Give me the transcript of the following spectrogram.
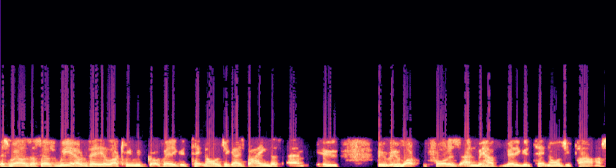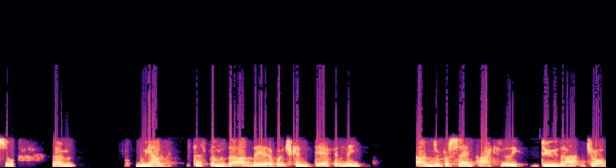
as well as ourselves, we are very lucky. We've got very good technology guys behind us um, who, who, who work for us, and we have very good technology partners. So um, we have systems that are there which can definitely 100% accurately do that job.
